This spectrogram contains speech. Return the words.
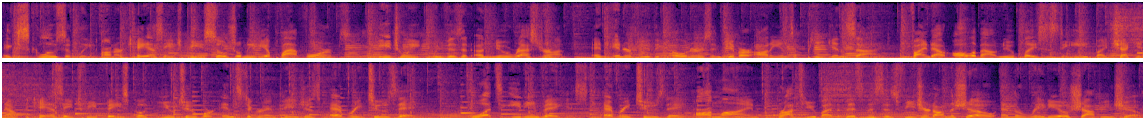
exclusively on our KSHP social media platforms. Each week, we visit a new restaurant and interview the owners and give our audience a peek inside. Find out all about new places to eat by checking out the KSHP Facebook, YouTube, or Instagram pages every Tuesday. What's Eating Vegas every Tuesday online, brought to you by the businesses featured on the show and the Radio Shopping Show.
